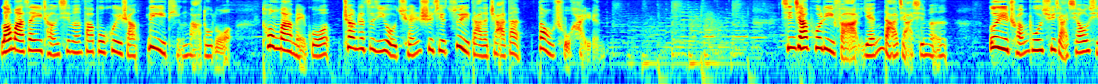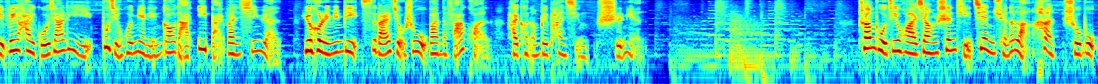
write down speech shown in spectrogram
老马在一场新闻发布会上力挺马杜罗，痛骂美国仗着自己有全世界最大的炸弹到处害人。新加坡立法严打假新闻，恶意传播虚假消息危害国家利益，不仅会面临高达一百万新元。约合人民币四百九十五万的罚款，还可能被判刑十年。川普计划向身体健全的懒汉说不，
